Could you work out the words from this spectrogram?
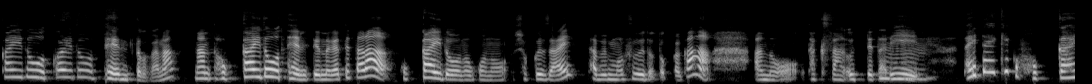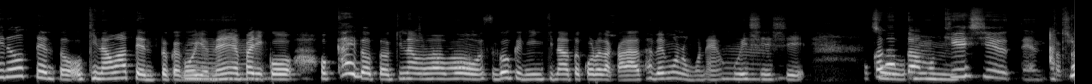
海道北海道店。とかかな？なんと北海道店っていうのがやってたら、北海道のこの食材、食べ物、フードとかが、あの、たくさん売ってたり、うん。大体結構北海道店と沖縄店とかが多いよね。うん。やっぱりこう、北海道と沖縄は。もうすごく人気なところだから、食べ物もね、うん。美味しいし。他だったらもそう九州店とあ、か、九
